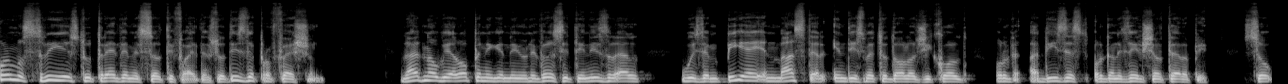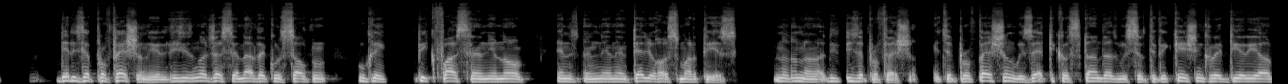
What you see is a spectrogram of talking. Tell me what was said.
almost three years to train them and certify them. So this is the profession. Right now, we are opening in the university in Israel with a BA and master in this methodology called Adizes organizational therapy. So there is a profession here. This is not just another consultant who can speak fast and you know and, and, and tell you how smart he is. No, no, no. This is a profession. It's a profession with ethical standards, with certification criteria, uh,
